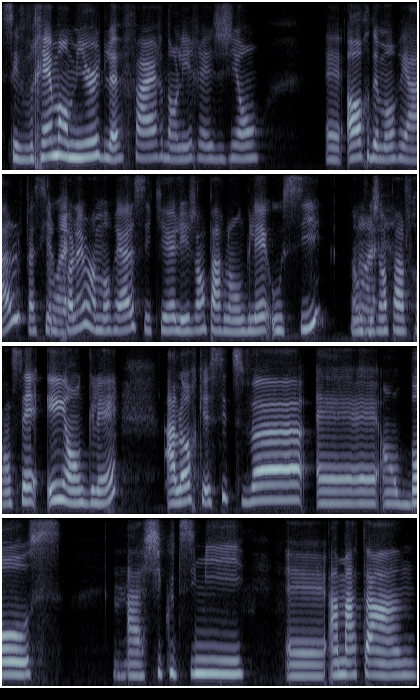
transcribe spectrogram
c'est vraiment mieux de le faire dans les régions euh, hors de Montréal, parce que le problème à Montréal, c'est que les gens parlent anglais aussi. Donc, les gens parlent français et anglais. Alors que si tu vas euh, en Beauce, mhm. à Chicoutimi, euh, à Matane,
